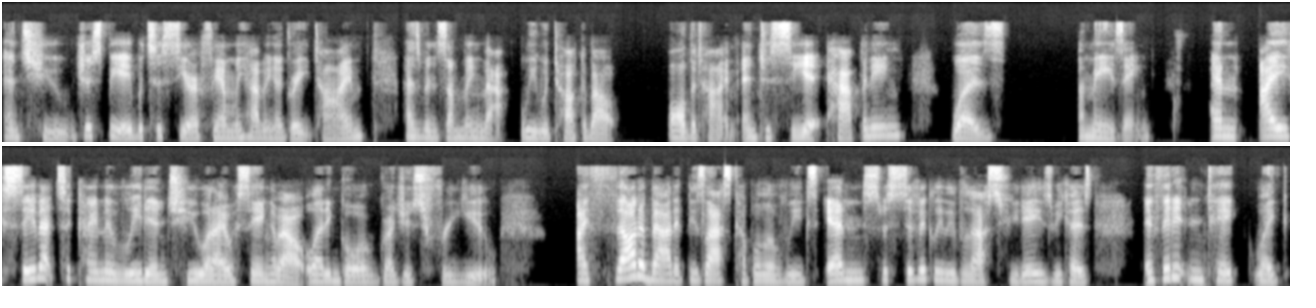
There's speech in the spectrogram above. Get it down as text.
and to just be able to see our family having a great time has been something that we would talk about all the time. And to see it happening was amazing. And I say that to kind of lead into what I was saying about letting go of grudges for you. I thought about it these last couple of weeks and specifically the last few days because if it didn't take like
